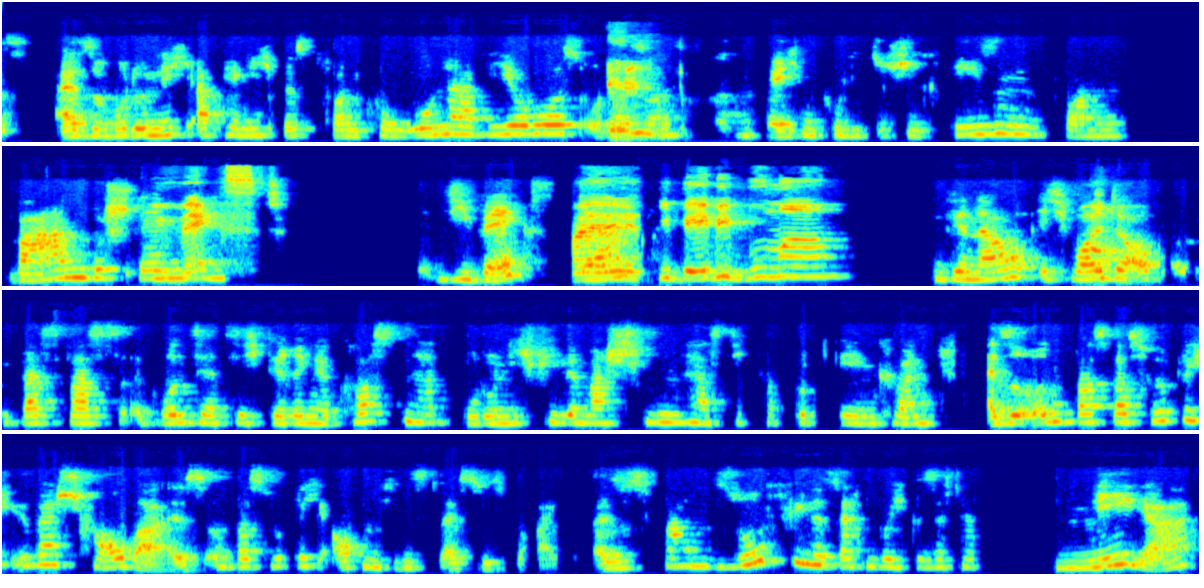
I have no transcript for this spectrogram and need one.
ist, also wo du nicht abhängig bist von Coronavirus oder sonst irgendwelchen politischen Krisen, von Warenbeständen. Die wächst. Die wächst. Weil ja. die Babyboomer Genau, ich wollte oh. auch irgendwas, was grundsätzlich geringe Kosten hat, wo du nicht viele Maschinen hast, die kaputt gehen können. Also irgendwas, was wirklich überschaubar ist und was wirklich auch im Dienstleistungsbereich ist. Also es waren so viele Sachen, wo ich gesagt habe, mega.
